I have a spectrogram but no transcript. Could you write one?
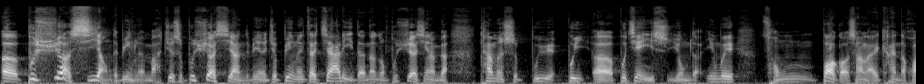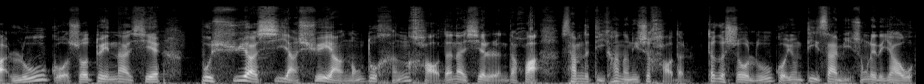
呃，不需要吸氧的病人吧，就是不需要吸氧的病人，就病人在家里的那种不需要吸氧的，他们是不愿不呃不建议使用的，因为从报告上来看的话，如果说对那些不需要吸氧、血氧浓度很好的那些人的话，他们的抵抗能力是好的，这个时候如果用地塞米松类的药物，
